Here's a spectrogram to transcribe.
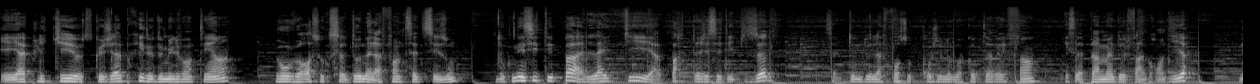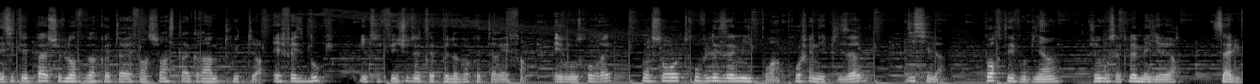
et appliquer euh, ce que j'ai appris de 2021, et on verra ce que ça donne à la fin de cette saison. Donc n'hésitez pas à liker et à partager cet épisode, ça donne de la force au projet Lovercut RF1 et ça permet de le faire grandir. N'hésitez pas à suivre Lovercut RF1 sur Instagram, Twitter et Facebook. Il suffit juste de taper Lovercut RF1 et vous nous trouverez. On se retrouve les amis pour un prochain épisode. D'ici là, portez-vous bien, je vous souhaite le meilleur. Salut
